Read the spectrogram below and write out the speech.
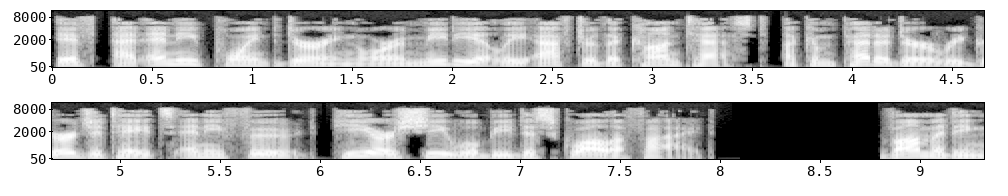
If, at any point during or immediately after the contest, a competitor regurgitates any food, he or she will be disqualified. Vomiting,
